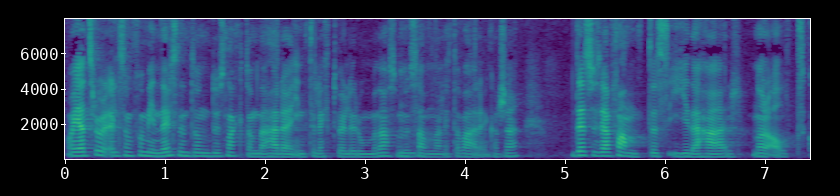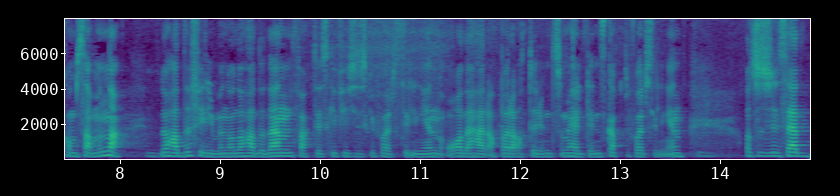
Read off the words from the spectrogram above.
Og jeg tror, liksom For min del, siden du snakket om det her intellektuelle rommet da, som du savna litt å være i, kanskje. Det syns jeg fantes i det her når alt kom sammen. da. Du hadde filmen, og du hadde den faktiske fysiske forestillingen og det her apparatet rundt som hele tiden skapte forestillingen. Og så syns jeg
